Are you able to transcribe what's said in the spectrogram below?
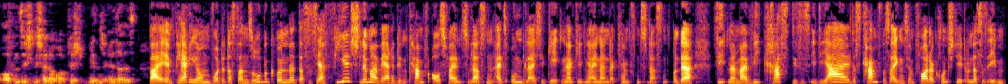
offensichtlich halt auch optisch wesentlich älter ist. Bei Imperium wurde das dann so begründet, dass es ja viel schlimmer wäre, den Kampf ausfallen zu lassen, als ungleiche Gegner gegeneinander kämpfen zu lassen. Und da sieht man mal, wie krass dieses Ideal des Kampfes eigentlich im Vordergrund steht und dass es eben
